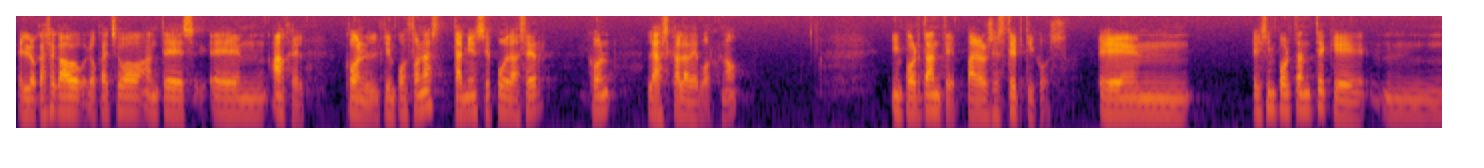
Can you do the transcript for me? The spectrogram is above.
Lo que ha, sacado, lo que ha hecho antes eh, Ángel con el tiempo en zonas también se puede hacer con la escala de Borg. ¿no? Importante para los escépticos. Em, es importante que mm,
